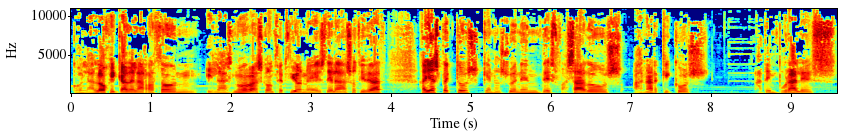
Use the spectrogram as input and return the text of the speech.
con la lógica de la razón y las nuevas concepciones de la sociedad, hay aspectos que nos suenen desfasados, anárquicos, atemporales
